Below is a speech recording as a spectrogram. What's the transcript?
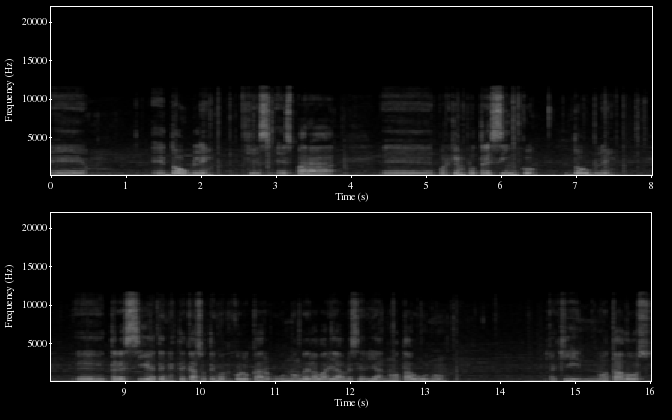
eh, doble, que es, es para, por ejemplo, 3,5, doble 37 eh, en este caso tengo que colocar un nombre de la variable sería nota 1 y aquí nota 2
